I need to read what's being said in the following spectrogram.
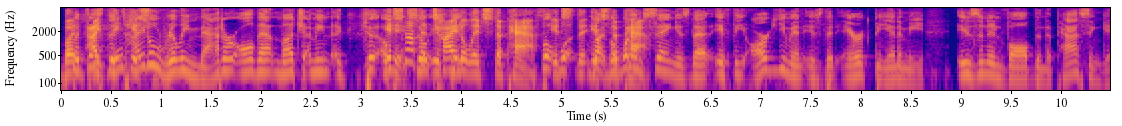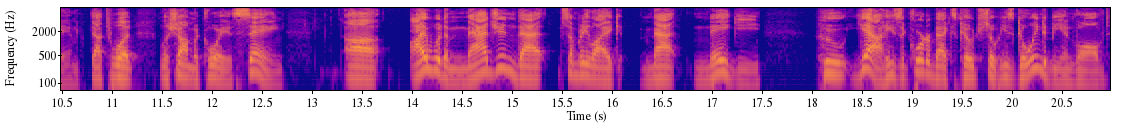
But, but does I the think title really matter all that much? I mean, uh, okay, it's not so the title; it's the path. But it's what, the it's right, the but what path. I'm saying is that if the argument is that Eric Bieniemy isn't involved in the passing game, that's what LeSean McCoy is saying. Uh, I would imagine that somebody like Matt Nagy, who, yeah, he's a quarterbacks coach, so he's going to be involved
